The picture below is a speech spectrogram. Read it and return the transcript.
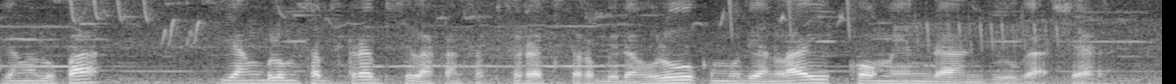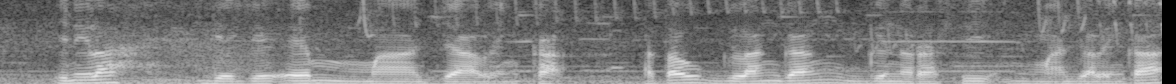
jangan lupa yang belum subscribe silahkan subscribe terlebih dahulu kemudian like komen dan juga share. Inilah GGM Majalengka atau gelanggang generasi Majalengka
